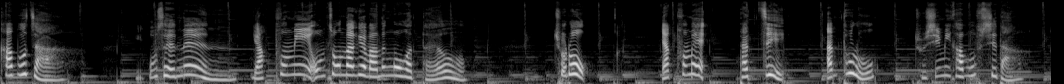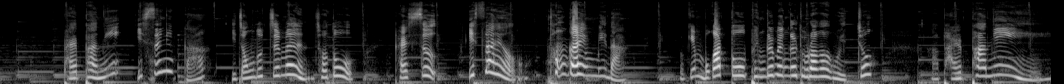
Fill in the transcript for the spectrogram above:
가보자. 이곳에는 약품이 엄청나게 많은 것 같아요. 초록! 약품에 닿지 않도록 조심히 가봅시다. 발판이 있으니까 이 정도쯤은 저도 갈 수 있어요. 통과입니다. 여긴 뭐가 또 뱅글뱅글 돌아가고 있죠? 아, 발판이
